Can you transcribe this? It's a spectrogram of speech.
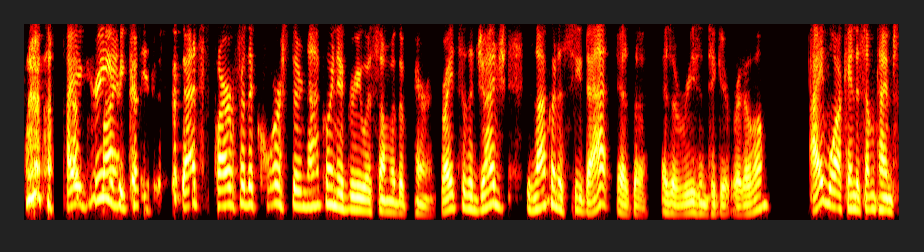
I agree because that's par for the course. They're not going to agree with some of the parents, right? So the judge is not going to see that as a as a reason to get rid of them. I walk into sometimes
